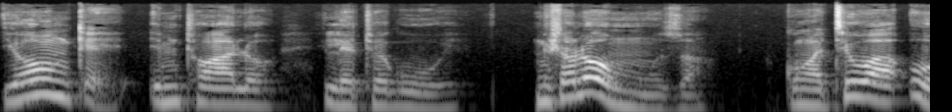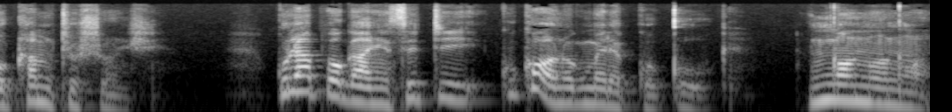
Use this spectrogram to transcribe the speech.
yonke imithwalo ilethwe kuwe. Ngisho lowo muzwa kungathiwa uqhamthushu nje. Kulapho kanye sithi kukhona okumele kuguquke. Ngqonqonqo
